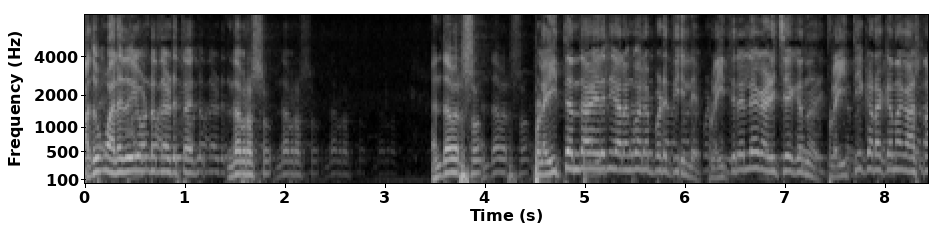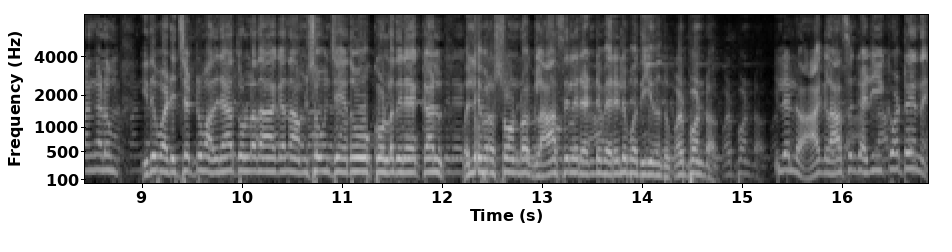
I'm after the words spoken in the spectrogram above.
അതും വലത് കൊണ്ടെന്ന് എടുത്താൽ എന്താ പ്രശ്നം എന്താ പ്രശ്നം? പ്ലേറ്റ് എന്തായാലും നീ അലങ്കോലപ്പെടുത്തിയില്ലേ? പ്ലേറ്റിലല്ലേ കഴിച്ചേക്കുന്നത്. പ്ലേറ്റിൽ കിടക്കുന്ന കഷ്ണങ്ങളും ഇത് വടിച്ചിട്ടും അതിനകത്തുള്ളതാകുന്ന അംശവും ചെയ്തവും ഒക്കെ ഉള്ളതിനേക്കാൾ വലിയ പ്രശ്നമുണ്ടോ? ഗ്ലാസ്സിൽ രണ്ട് വിരൽ പതിയുന്നത്. കുഴപ്പമുണ്ടോ? ഇല്ലല്ലോ ആ ഗ്ലാസ് കഴുകിക്കോട്ടേന്ന്.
